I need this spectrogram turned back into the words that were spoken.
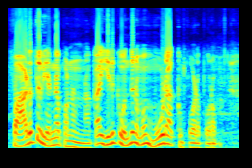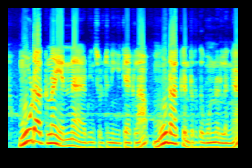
இப்போ அடுத்தது என்ன பண்ணணும்னாக்கா இதுக்கு வந்து நம்ம மூடாக்கு போட போகிறோம் மூடாக்குனா என்ன அப்படின்னு சொல்லிட்டு நீங்கள் கேட்கலாம். மூடாக்குன்றது ஒன்றும் இல்லைங்க.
